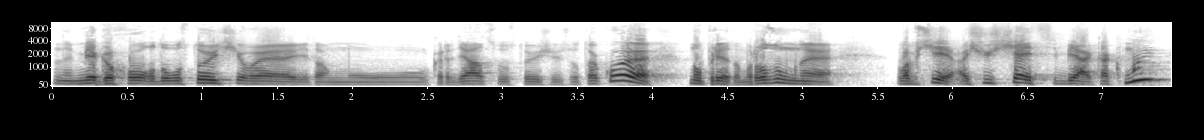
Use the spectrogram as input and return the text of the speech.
мега холодоустойчивая и там к радиации устойчивая все такое, но при этом разумная, вообще ощущать себя как мы,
